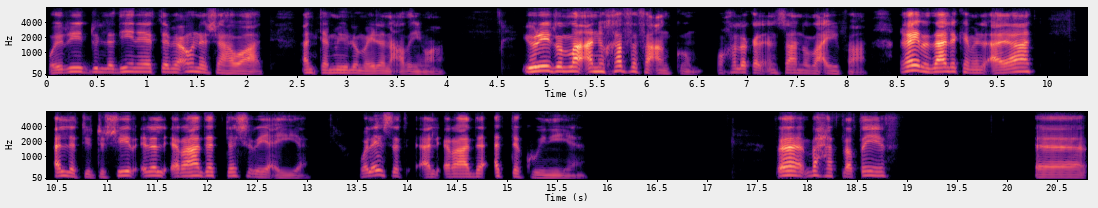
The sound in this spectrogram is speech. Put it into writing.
ويريد الذين يتبعون الشهوات أن تميلوا ميلا عظيما. يريد الله أن يخفف عنكم وخلق الإنسان ضعيفا. غير ذلك من الآيات التي تشير إلى الإرادة التشريعية وليست الإرادة التكوينية. فبحث لطيف آه،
